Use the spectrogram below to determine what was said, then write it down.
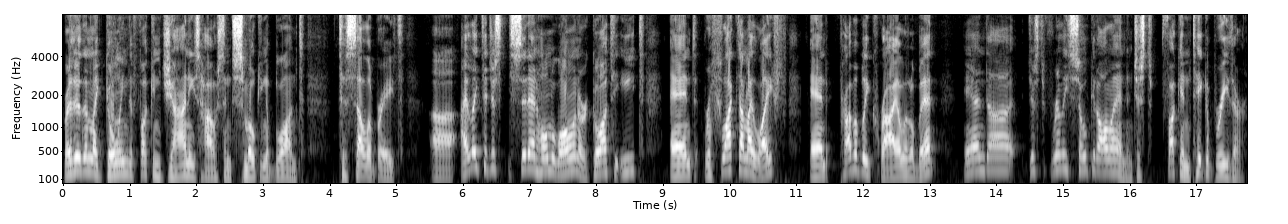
rather than like going to fucking Johnny's house and smoking a blunt to celebrate, uh, I like to just sit at home alone or go out to eat and reflect on my life and probably cry a little bit and uh, just really soak it all in and just fucking take a breather,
